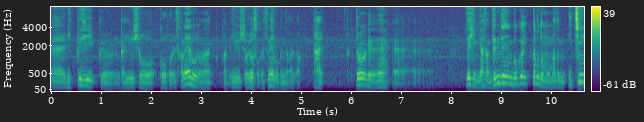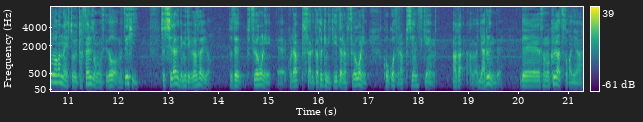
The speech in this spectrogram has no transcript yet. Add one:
えー、リック・ジー君が優勝候補ですかね。僕の中で優勝予想ですね。僕の中では。はい。というわけでね、えー、ぜひ皆さん全然僕が言ったこともまだ1ミリも分かんない人たくさんいると思うんですけど、まあ、ぜひちょっと調べてみてくださいよ。そして2日後に、えー、これアップされた時に聞いたら2日後に高校生ラップ支援試験あがあのやるんで。でその9月とかには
